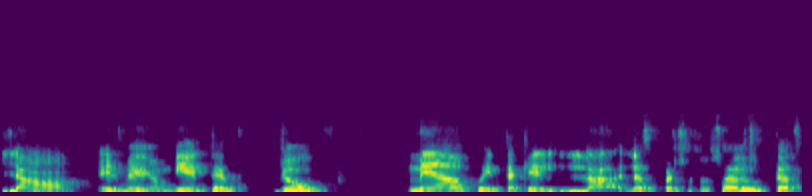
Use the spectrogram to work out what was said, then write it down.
la, el medio ambiente. Yo me he dado cuenta que las personas adultas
